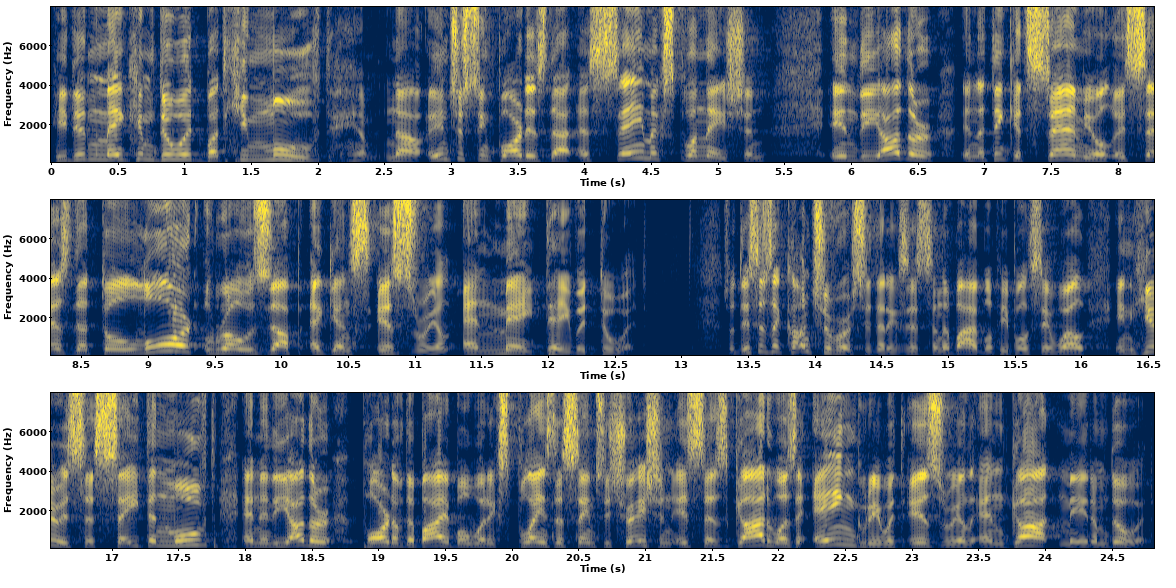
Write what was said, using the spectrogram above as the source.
He didn't make him do it but he moved him. Now interesting part is that a same explanation in the other and I think it's Samuel it says that the Lord rose up against Israel and made David do it. So this is a controversy that exists in the Bible. People say, well, in here it says Satan moved and in the other part of the Bible what explains the same situation, it says God was angry with Israel and God made him do it.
